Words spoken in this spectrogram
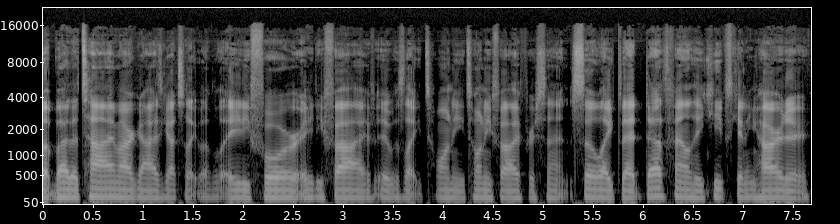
but by the time our guys got to like level 84 or 85, it was like 20, 25%. So like that death penalty keeps getting harder.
